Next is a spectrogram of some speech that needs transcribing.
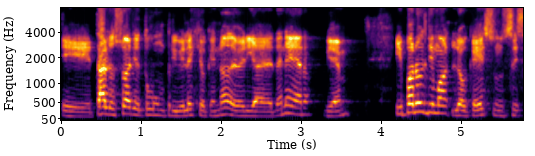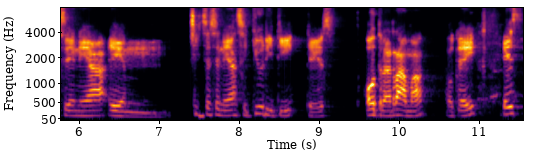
Eh, tal usuario tuvo un privilegio que no debería de tener, ¿bien? Y por último, lo que es un CCNA, em, CCNA Security, que es otra rama, ¿ok? Es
